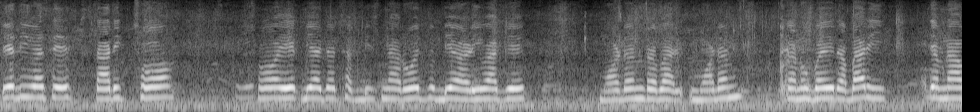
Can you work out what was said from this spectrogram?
તે દિવસે તારીખ છ છ એક બે હજાર છવ્વીસના રોજ બે અઢી વાગે મોડર્ન રબારી મોડર્ન કનુભાઈ રબારી તેમના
